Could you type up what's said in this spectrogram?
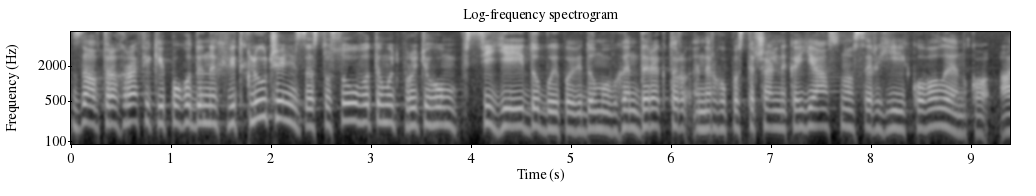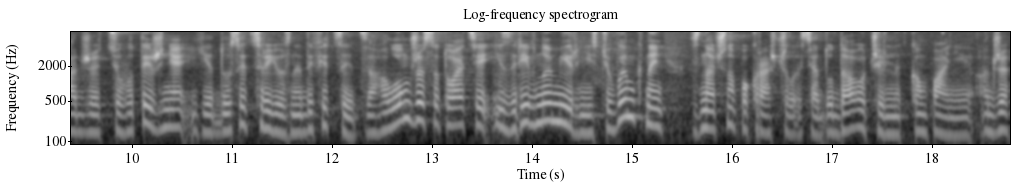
Завтра графіки погодинних відключень застосовуватимуть протягом всієї доби, повідомив гендиректор енергопостачальника Ясно Сергій Коваленко. Адже цього тижня є досить серйозний дефіцит. Загалом же ситуація із рівномірністю вимкнень значно покращилася, додав очільник компанії. Адже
